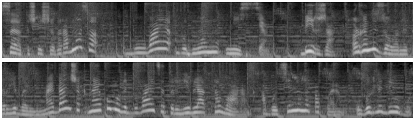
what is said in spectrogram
все точніше виробництво буває в одному місці. Біржа організований торгівельний майданчик, на якому відбувається торгівля товарами або цінними паперами у вигляді угод.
